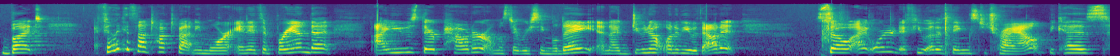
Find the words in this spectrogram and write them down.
but I feel like it's not talked about anymore and it's a brand that I use their powder almost every single day and I do not want to be without it. So I ordered a few other things to try out because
